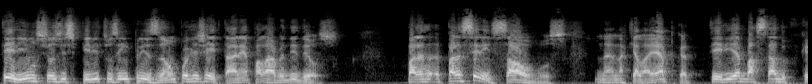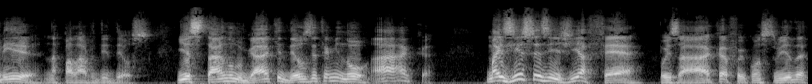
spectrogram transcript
teriam seus espíritos em prisão por rejeitarem a palavra de Deus. Para, para serem salvos na, naquela época, teria bastado crer na palavra de Deus e estar no lugar que Deus determinou, a arca. Mas isso exigia fé, pois a arca foi construída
